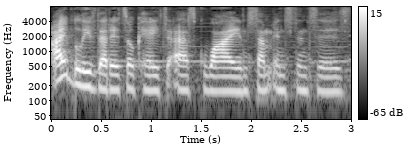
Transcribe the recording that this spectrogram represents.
I believe that it's okay to ask why in some instances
